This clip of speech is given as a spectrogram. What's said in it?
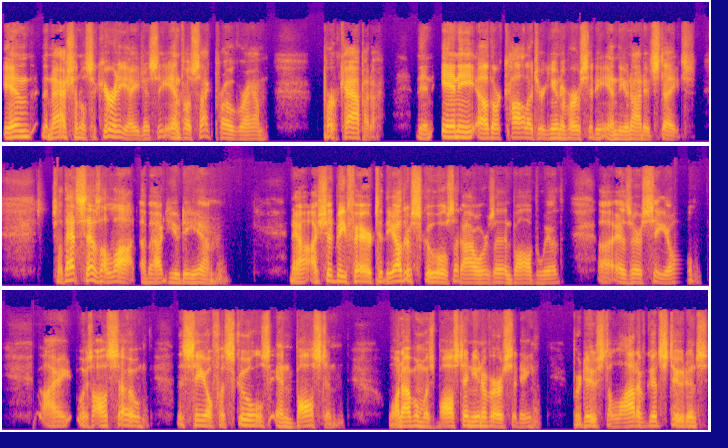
in the National Security Agency InfoSec program per capita than any other college or university in the United States. So that says a lot about UDM. Now, I should be fair to the other schools that I was involved with uh, as their SEAL. I was also the SEAL for schools in Boston. One of them was Boston University, produced a lot of good students.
